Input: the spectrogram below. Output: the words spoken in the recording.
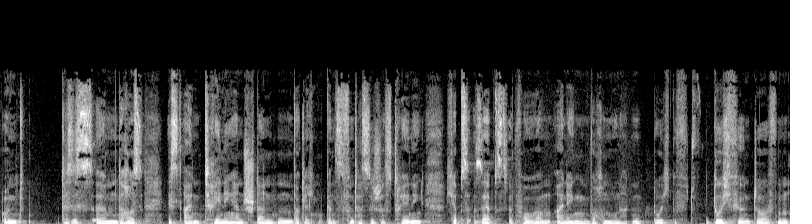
Und das ist, ähm, daraus ist ein Training entstanden, wirklich ein ganz fantastisches Training. Ich habe es selbst vor einigen Wochen, Monaten durchführen dürfen,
